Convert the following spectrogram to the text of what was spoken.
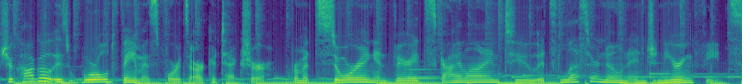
Chicago is world famous for its architecture, from its soaring and varied skyline to its lesser known engineering feats.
